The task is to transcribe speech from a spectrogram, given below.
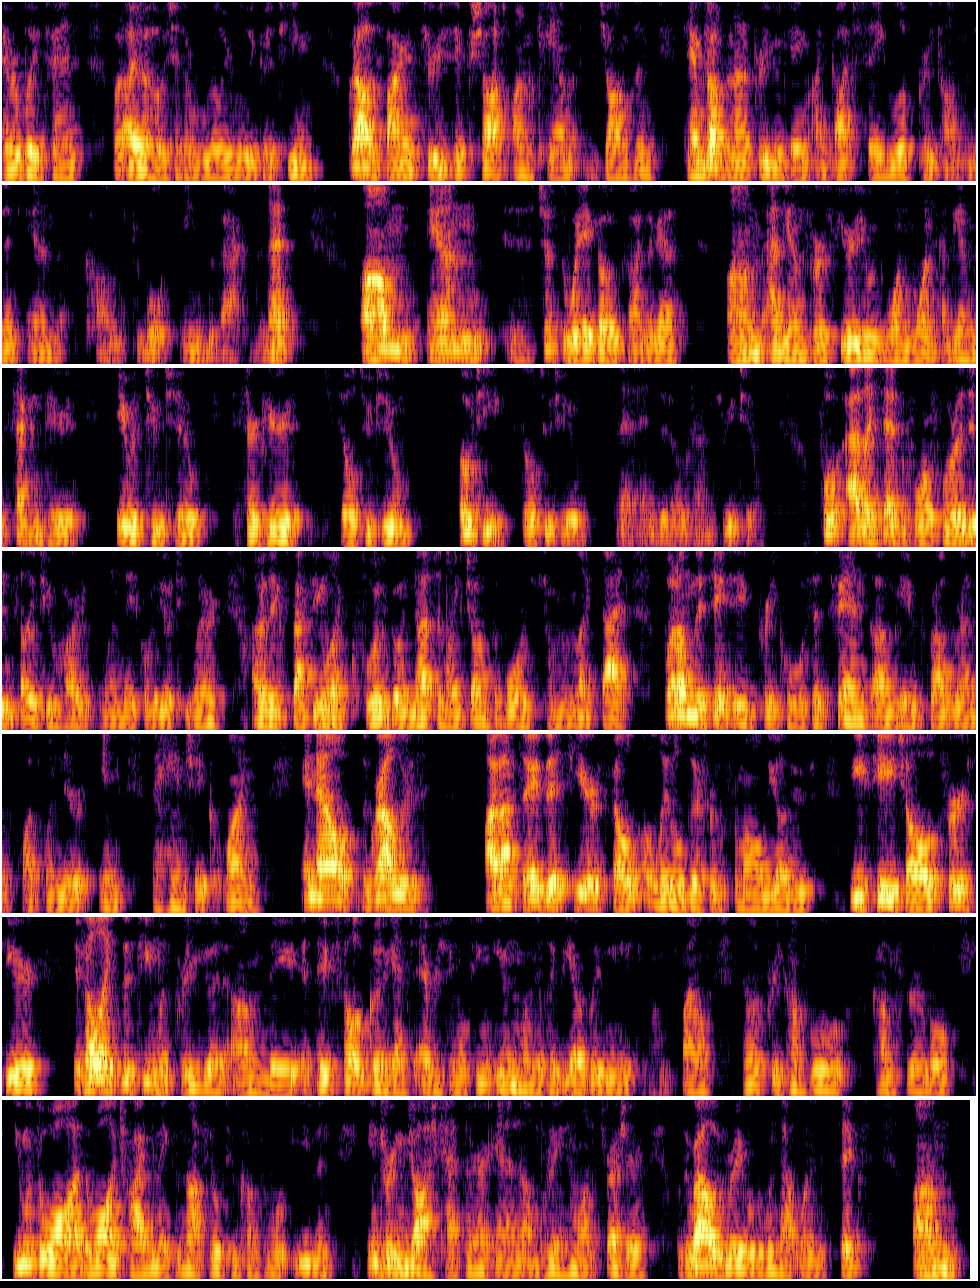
Everblades fans, but Idaho's just a really, really good team. Growlers fired 36 shots on Cam Johnson. Cam Johnson had a pretty good game, I got to say. He looked pretty confident and comfortable in the back of the net. Um, and it's just the way it goes, guys, I guess. Um, at the end of the first period, it was 1-1. At the end of the second period, it was 2-2. Third period, still 2-2. OT, still 2-2. And it ends in overtime 3-2. As I said before, Florida didn't sell it too hard when they scored the OT winner. I was expecting like Florida to go nuts and like jump the boards or something like that. But um, they they pretty cool it. The fans um gave the Growlers a round of applause when they were in the handshake line. And now the Growlers I gotta say, this year felt a little different from all the others. The ECHL first year, it felt like this team was pretty good. Um, they they felt good against every single team, even when they played the Everblades in the Eastern Conference Finals. They looked pretty comfortable. Comfortable. Even with the Walleye, the Walleye tried to make them not feel too comfortable, even injuring Josh Kestner and um, putting him on a stretcher. But the Growlers were able to win that one in six. Um,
